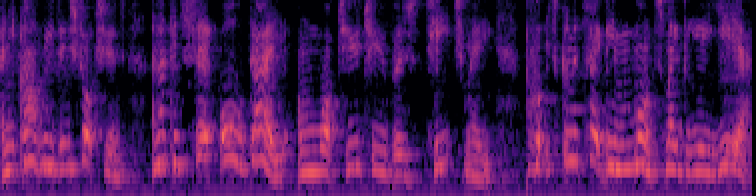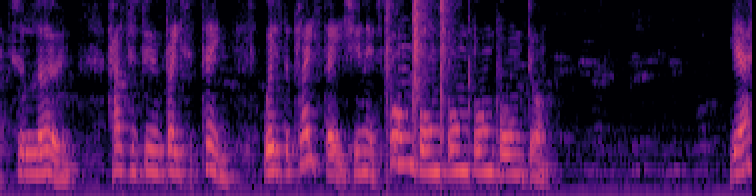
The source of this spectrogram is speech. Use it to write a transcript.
And you can't read instructions. And I can sit all day and watch YouTubers teach me, but it's going to take me months, maybe a year to learn how to do a basic thing. Whereas the PlayStation, it's boom, boom, boom, boom, boom, done. Yeah?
